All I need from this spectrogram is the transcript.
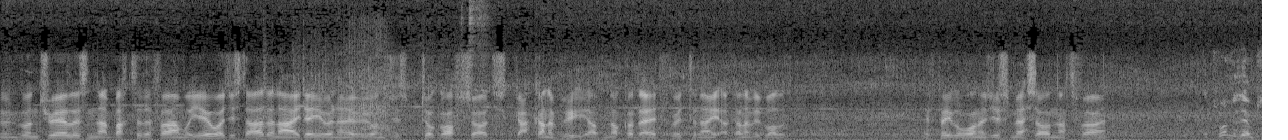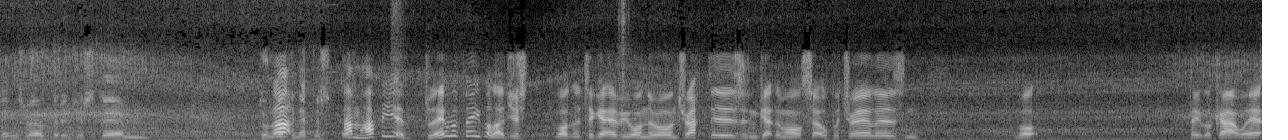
and, run trailers and that back to the farm with you. I just had an idea, and then everyone just took off. So I just I can't be. I've not got the head for it tonight. I can't be bothered. If people want to just mess on, that's fine. It's one of them things where I could have just um, done well, like an episode. I'm happy to play with people. I just wanted to get everyone their own tractors and get them all set up with trailers and but People can't wait.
